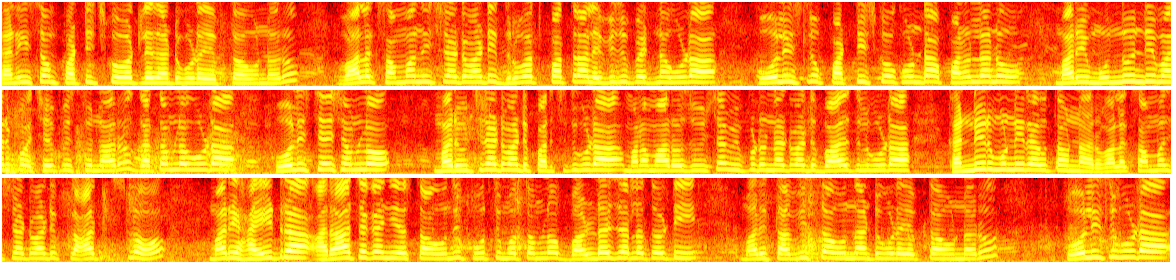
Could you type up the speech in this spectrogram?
కనీసం పట్టించుకోవట్లేదు అంటూ కూడా చెప్తా ఉన్నారు. వాళ్ళకు సంబంధించినటువంటి ధృవపత్రాలు ఎవి చూపెట్టినా కూడా పోలీసులు పట్టించుకోకుండా పనులను మరి ముందుండి మరి చేపిస్తున్నారు. గతంలో కూడా పోలీస్ స్టేషన్లో మరి ఉంచినటువంటి పరిస్థితి కూడా మనం ఆ రోజు చూసినాం. ఇప్పుడు ఉన్నటువంటి బాధితులు కూడా కన్నీరు మున్నీరు అవుతూ ఉన్నారు. వాళ్ళకి సంబంధించినటువంటి ఫ్లాట్స్లో మరి హైడ్రా అరాచకం చేస్తూ ఉంది. పూర్తి మొత్తంలో బల్డోజర్లతోటి మరి తవ్విస్తూ ఉందంటూ కూడా చెప్తా ఉన్నారు. పోలీసులు కూడా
